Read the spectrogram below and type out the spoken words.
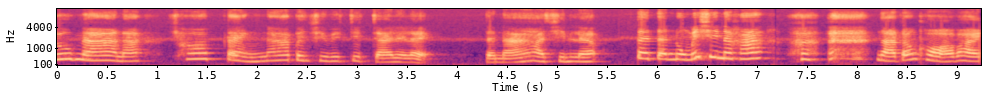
ลูกนานะ ชอบแต่งหน้าเป็นชีวิตจิตใจเลยแหละ แต่นาหาชินแล้ว แต่แต่หนูไม่ชินนะคะนาต้องขออภัย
